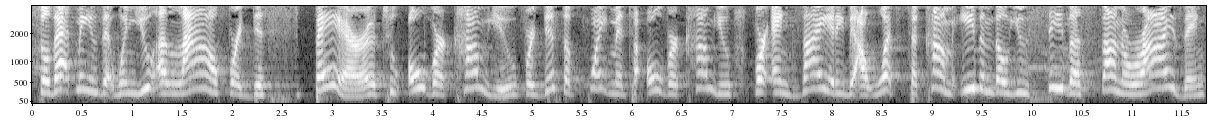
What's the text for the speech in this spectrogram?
So that means that when you allow for despair to overcome you, for disappointment to overcome you, for anxiety about what's to come, even though you see the sun rising,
